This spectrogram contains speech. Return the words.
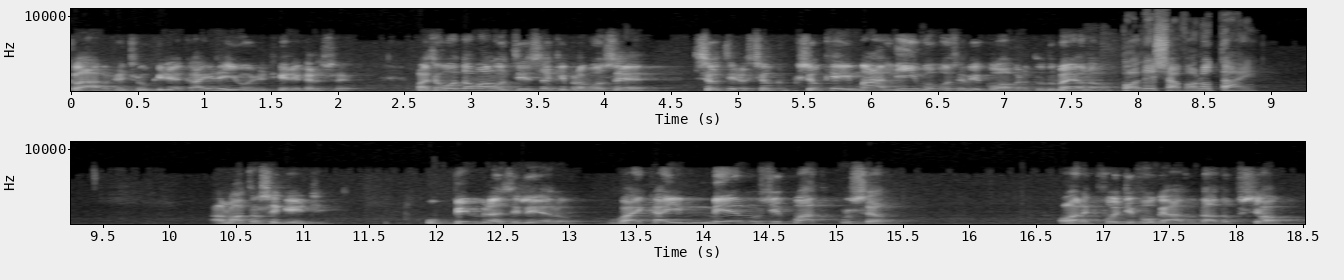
Claro, a gente não queria cair nenhum, a gente queria crescer. Mas eu vou dar uma notícia aqui para você. Se eu, se, eu, se eu queimar a língua, você me cobra, tudo bem ou não? Pode deixar, vou anotar, hein? Anota o seguinte: o PIB brasileiro vai cair menos de 4%. A hora que for divulgado o dado oficial,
